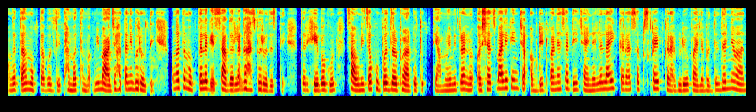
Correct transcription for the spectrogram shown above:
मग आता मुक्ता बोलते थांबा थांबा. मी माझ्या हाताने भरवते. मग आता मुक्ता लगेच सागरला घास भरवत असते. तर हे बघून सावनीचा खूपच जळफळाट होतो. त्यामुळे मित्रांनो अशाच मालिकेंच्या अपडेट पाहण्यासाठी चॅनलला लाईक करा सबस्क्राईब करा. व्हिडिओ पाहिल्याबद्दल धन्यवाद.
